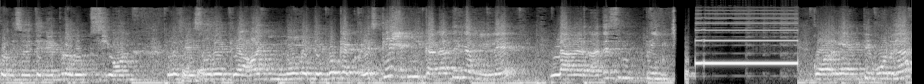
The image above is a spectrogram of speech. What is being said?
con eso de tener producción, pues eso de que, ay, no me tengo que... Es que en mi canal de Yamile, la verdad es un pinche corriente y vulgar,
